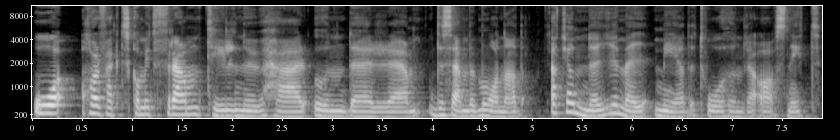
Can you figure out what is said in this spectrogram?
Och har faktiskt kommit fram till nu här under eh, december månad att jag nöjer mig med 200 avsnitt.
